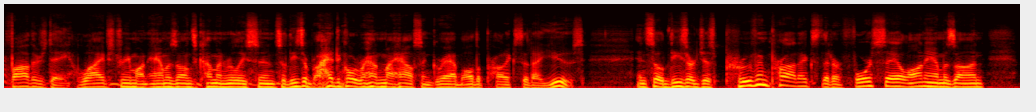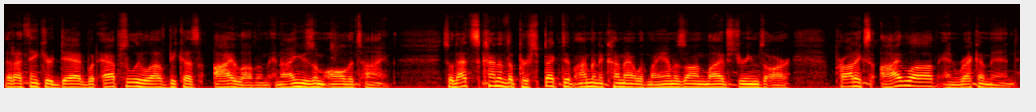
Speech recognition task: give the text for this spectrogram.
Father's Day live stream on Amazon's coming really soon. So these are, I had to go around my house and grab all the products that I use. And so these are just proven products that are for sale on Amazon that I think your dad would absolutely love because I love them and I use them all the time. So that's kind of the perspective I'm going to come at with my Amazon live streams are products I love and recommend.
